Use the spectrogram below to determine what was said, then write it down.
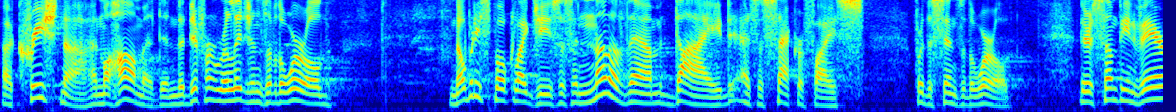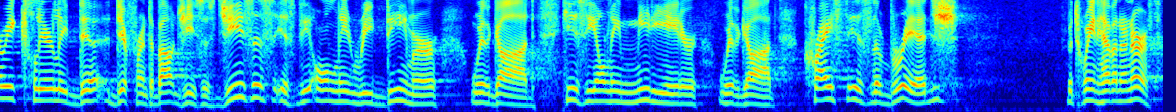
uh, Krishna and Muhammad and the different religions of the world, Nobody spoke like Jesus, and none of them died as a sacrifice for the sins of the world. There's something very clearly di- different about Jesus. Jesus is the only redeemer with God, He is the only mediator with God. Christ is the bridge between heaven and earth.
